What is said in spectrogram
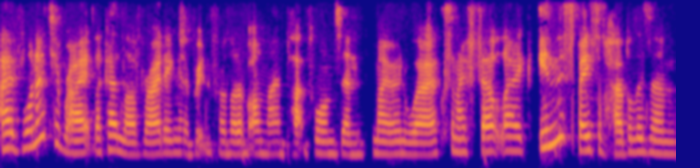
I've wanted to write, like, I love writing. I've written for a lot of online platforms and my own works. And I felt like in the space of herbalism,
